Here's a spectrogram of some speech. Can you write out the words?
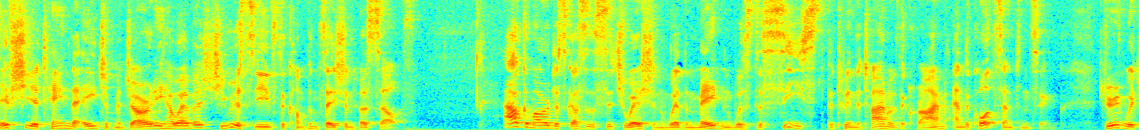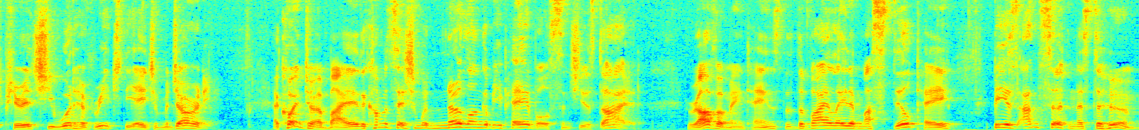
If she attained the age of majority, however, she receives the compensation herself. Al Gemara discusses a situation where the maiden was deceased between the time of the crime and the court sentencing, during which period she would have reached the age of majority. According to Abaye, the compensation would no longer be payable since she has died. Rava maintains that the violator must still pay, be as uncertain as to whom.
